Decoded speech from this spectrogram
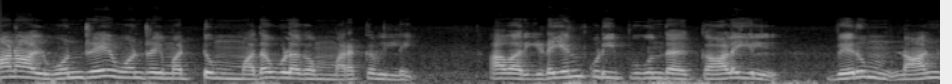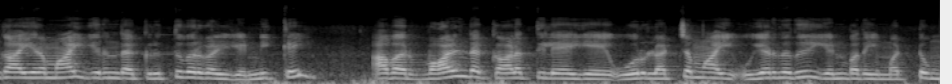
ஆனால் ஒன்றே ஒன்றை மட்டும் மத உலகம் மறக்கவில்லை. அவர் இடையன்குடி புகுந்த காலையில் வெறும் நான்காயிரமாய் இருந்த கிறித்துவர்கள் எண்ணிக்கை அவர் வாழ்ந்த காலத்திலேயே ஒரு லட்சமாய் உயர்ந்தது என்பதை மட்டும்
